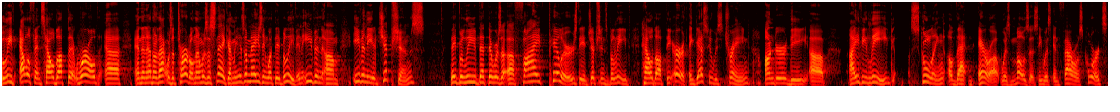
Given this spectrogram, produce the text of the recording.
believe elephants held up the world, uh, and then under that was a turtle, and then was a snake. I mean, it's amazing what they believe. And even, um, even the Egyptians, they believed that there was a, a five pillars the Egyptians believed held up the earth. And guess who was trained under the uh, Ivy League schooling of that era was Moses. He was in Pharaoh's courts,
